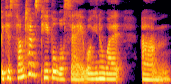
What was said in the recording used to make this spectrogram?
Because sometimes people will say, well, you know what? Um,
